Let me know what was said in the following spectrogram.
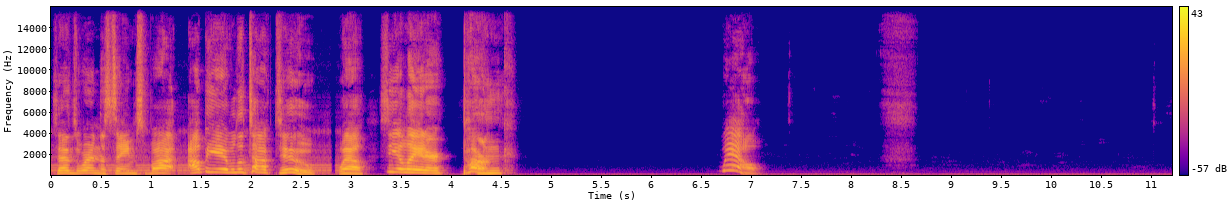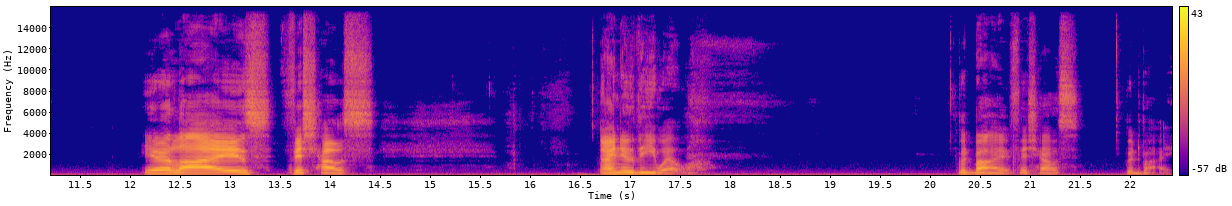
Since we're in the same spot, I'll be able to talk too. Well, see you later, punk! Well. Here lies Fish House. I knew thee well. Goodbye, Fish House. Goodbye.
